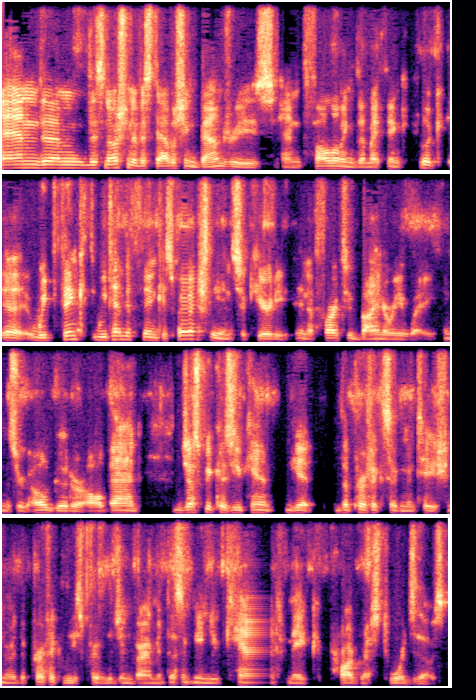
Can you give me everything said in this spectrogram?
And um, this notion of establishing boundaries and following them, I think, look, uh, we think we tend to think, especially in security, in a far too binary way. Things are all good or all bad. Just because you can't get the perfect segmentation or the perfect least privilege environment doesn't mean you can't make progress towards those.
